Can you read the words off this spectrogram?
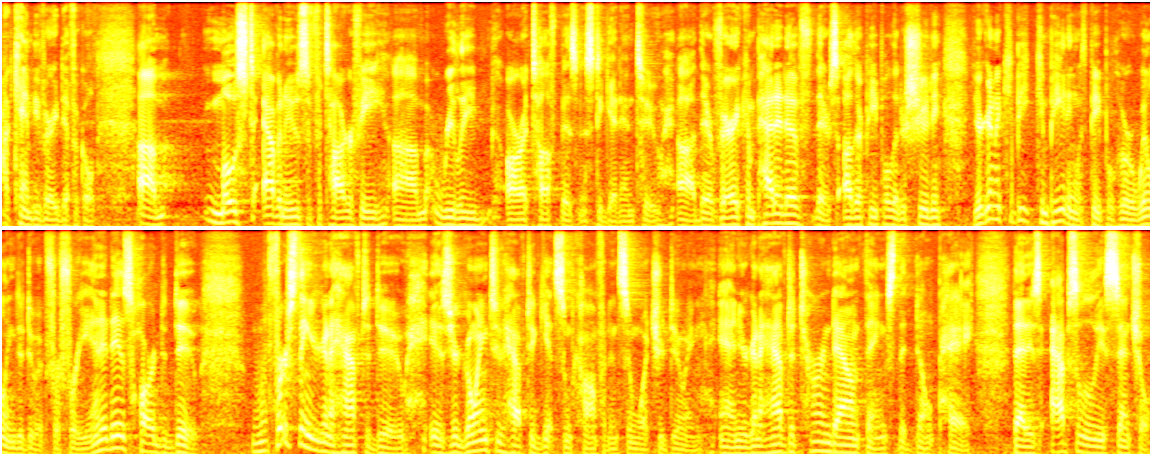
uh, can be very difficult. Um, most avenues of photography um, really are a tough business to get into. Uh, they're very competitive. There's other people that are shooting. You're going to be competing with people who are willing to do it for free, and it is hard to do. First thing you're going to have to do is you're going to have to get some confidence in what you're doing, and you're going to have to turn down things that don't pay. That is absolutely essential,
